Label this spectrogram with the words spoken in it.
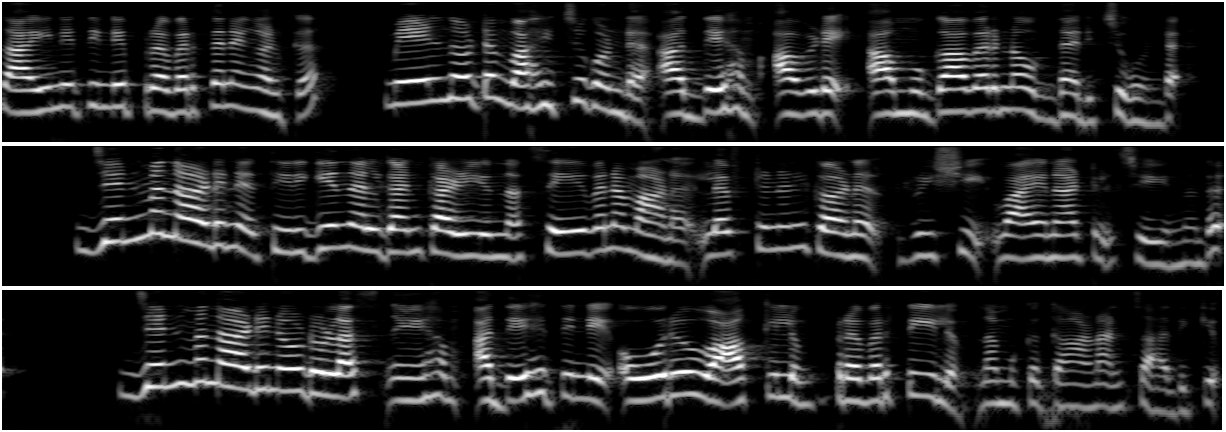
സൈന്യത്തിന്റെ പ്രവർത്തനങ്ങൾക്ക് മേൽനോട്ടം വഹിച്ചുകൊണ്ട് അദ്ദേഹം അവിടെ ആ മുഖാവരണവും ധരിച്ചുകൊണ്ട്. ജന്മനാടിന് തിരികെ നൽകാൻ കഴിയുന്ന സേവനമാണ് ലഫ്റ്റനന്റ് കേണൽ ഋഷി വയനാട്ടിൽ ചെയ്യുന്നത്. ജന്മനാടിനോടുള്ള സ്നേഹം അദ്ദേഹത്തിന്റെ ഓരോ വാക്കിലും പ്രവൃത്തിയിലും നമുക്ക് കാണാൻ സാധിക്കും.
